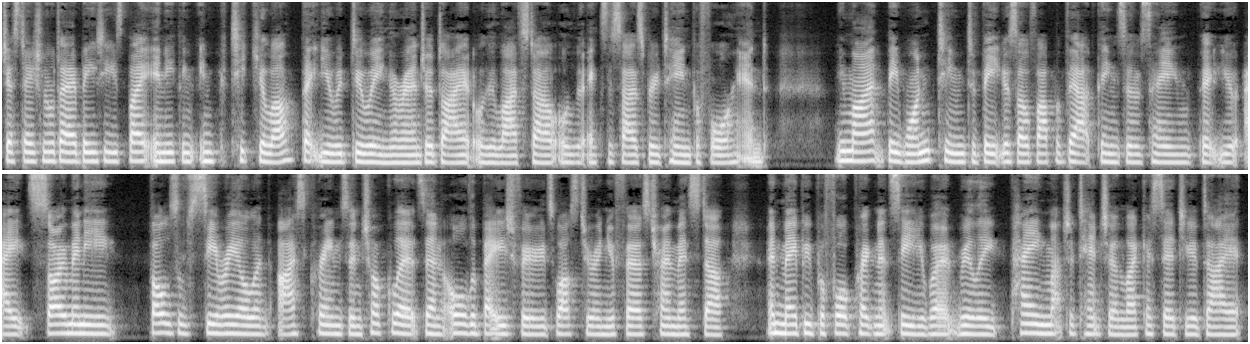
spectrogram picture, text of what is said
gestational diabetes by anything in particular that you were doing around your diet or your lifestyle or your exercise routine beforehand you might be wanting to beat yourself up about things and saying that you ate so many bowls of cereal and ice creams and chocolates and all the beige foods whilst you're in your first trimester. And maybe before pregnancy, you weren't really paying much attention, like I said, to your diet.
